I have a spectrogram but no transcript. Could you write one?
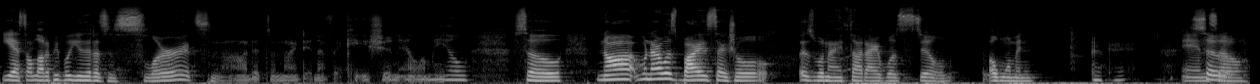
yes, a lot of people use it as a slur. It's not. It's an identification. LMAO. So not when I was bisexual is when I thought I was still a woman, Okay. and So, so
